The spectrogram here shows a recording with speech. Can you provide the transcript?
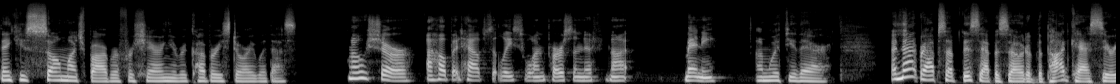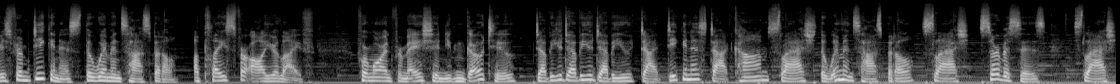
Thank you so much, Barbara, for sharing your recovery story with us. Oh, sure. I hope it helps at least one person, if not many. I'm with you there. And that wraps up this episode of the podcast series from Deaconess, the Women's Hospital, a place for all your life. For more information, you can go to www.deaconess.com slash the women's hospital slash services slash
